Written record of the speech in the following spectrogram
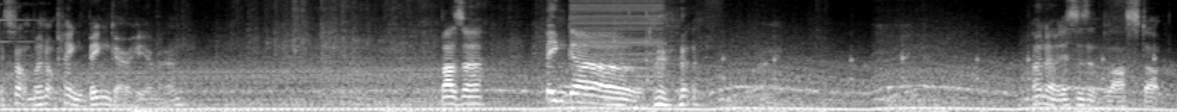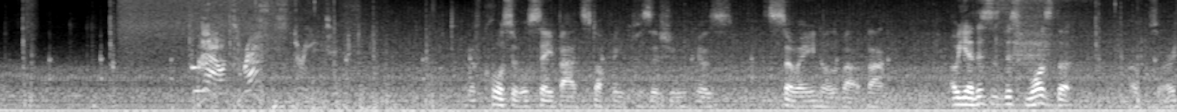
It's not, we're not playing bingo here, man. Buzzer. Bingo! Right. Oh no, this isn't the last stop. Crown's Rest Street. And of course it will say bad stopping position because it's so anal about that. Oh yeah, this is this was the Oh sorry.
